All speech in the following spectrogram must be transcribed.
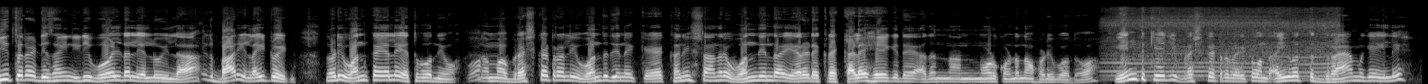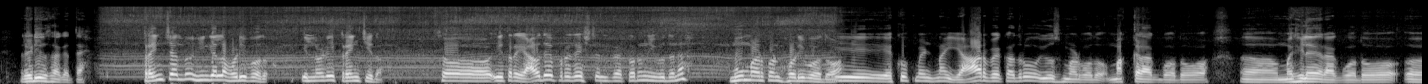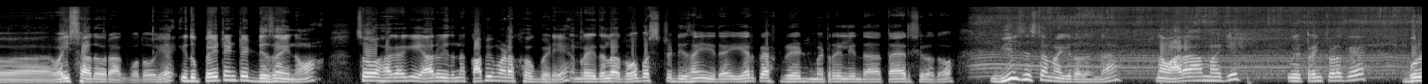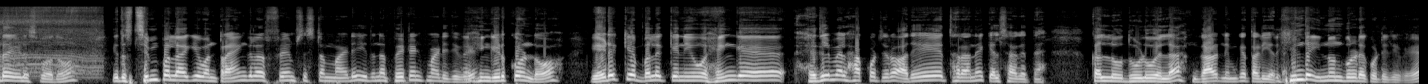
ಈ ತರ ಡಿಸೈನ್ ಇಡೀ ವರ್ಲ್ಡ್ ಅಲ್ಲಿ ಎಲ್ಲೂ ಇಲ್ಲ. ಇದು ಭಾರಿ ಲೈಟ್ ವೆಯ್ಟ್ ನೋಡಿ, ಒಂದ್ ಕೈಯಲ್ಲೇ ಎತ್ಬೋದು ನೀವು. ನಮ್ಮ ಬ್ರಷ್ ಕಟ್ರಲ್ಲಿ ಒಂದು ದಿನಕ್ಕೆ ಕನಿಷ್ಠ ಅಂದ್ರೆ ಒಂದಿಂದ ಎರಡು ಎಕರೆ ಕಳೆ ಹೇಗಿದೆ ಅದನ್ನ ನೋಡ್ಕೊಂಡು ನಾವು ಹೊಡಿಬೋದು. ಎಂಟು K G brush cutter weight ಒಂದು ಐವತ್ತು ಗ್ರಾಮ್ಗೆ ಇಲ್ಲಿ ರೆಡ್ಯೂಸ್ ಆಗುತ್ತೆ. ಟ್ರೆಂಚಲ್ಲೂ ಹೀಗೆಲ್ಲ ಹೊಡಿಬೋದು. ಇಲ್ಲಿ ನೋಡಿ ಟ್ರೆಂಚ್ ಇದು. ಸೊ ಈ ಥರ ಯಾವುದೇ ಪ್ರದೇಶದಲ್ಲಿ ಬೇಕಾದ್ರೂ ನೀವು ಇದನ್ನು ಮೂವ್ ಮಾಡ್ಕೊಂಡು ಹೊಡಿಬೋದು. ಈ ಎಕ್ವಿಪ್ಮೆಂಟ್ನ ಯಾರು ಬೇಕಾದರೂ ಯೂಸ್ ಮಾಡ್ಬೋದು. ಮಕ್ಕಳಾಗ್ಬೋದು ಮಹಿಳೆಯರಾಗ್ಬೋದು ವಯಸ್ಸಾದವರಾಗ್ಬೋದು. ಇದು ಪೇಟೆಂಟೆಡ್ ಡಿಸೈನು ಸೊ ಹಾಗಾಗಿ ಯಾರು ಇದನ್ನು ಕಾಪಿ ಮಾಡೋಕ್ಕೆ ಹೋಗಬೇಡಿ. ಅಂದರೆ ಇದೆಲ್ಲ ರೋಬಸ್ಟ್ ಡಿಸೈನ್ ಇದೆ. ಏರ್ಕ್ರಾಫ್ಟ್ ಗ್ರೇಡ್ ಮೆಟೀರಿಯಲಿಂದ ತಯಾರಿಸಿರೋದು. ವೀಲ್ ಸಿಸ್ಟಮ್ ಆಗಿರೋದ್ರಿಂದ ನಾವು ಆರಾಮಾಗಿ ಟ್ರೆಂಚ್ ಒಳಗೆ ಬುರುಡೆ ಇಳಿಸ್ಬೋದು. ಇದು ಸಿಂಪಲ್ ಆಗಿ ಒಂದು ಟ್ರಯಾಂಗ್ಯುಲರ್ ಫ್ರೇಮ್ ಸಿಸ್ಟಮ್ ಮಾಡಿ ಇದನ್ನ ಪೇಟೆಂಟ್ ಮಾಡಿದ್ದೀವಿ ಹಿಂಗೆ ಹಿಡ್ಕೊಂಡು ಎಡಕ್ಕೆ ಬಲಕ್ಕೆ ನೀವು ಹೆಂಗೆ ಹೆಗಲ ಮೇಲೆ ಹಾಕ್ಕೊಡ್ತೀರೋ ಅದೇ ಥರನೇ ಕೆಲಸ ಆಗುತ್ತೆ. ಕಲ್ಲು, ಧೂಳು ಎಲ್ಲ ಗಾರ್ಡ್ ನಿಮಗೆ ತಡೆಯುತ್ತೆ. ಹಿಂದೆ ಇನ್ನೊಂದು ಬುರುಡೆ ಕೊಟ್ಟಿದ್ದೀವಿ.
